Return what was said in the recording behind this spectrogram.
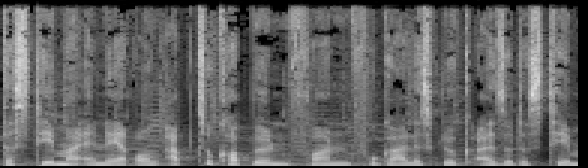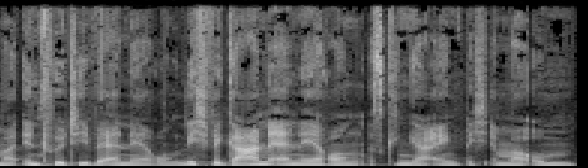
das Thema Ernährung abzukoppeln von frugales Glück, also das Thema intuitive Ernährung. Nicht vegane Ernährung, es ging ja eigentlich immer um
